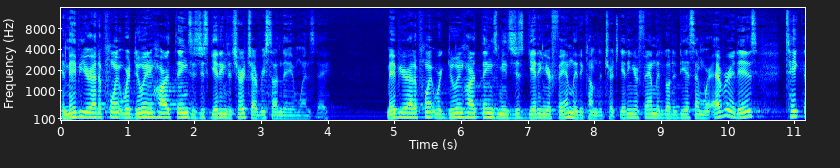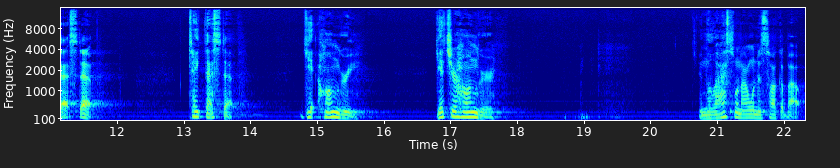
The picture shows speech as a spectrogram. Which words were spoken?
And maybe you're at a point where doing hard things is just getting to church every Sunday and Wednesday. Maybe you're at a point where doing hard things means just getting your family to come to church, getting your family to go to DSM. Wherever it is, take that step. Take that step. Get hungry. Get your hunger. And the last one I want to talk about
